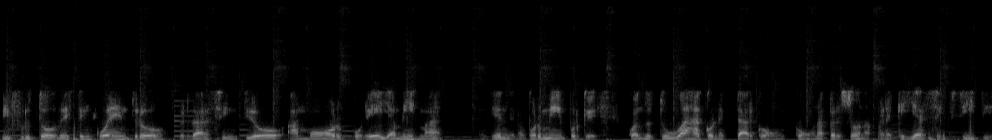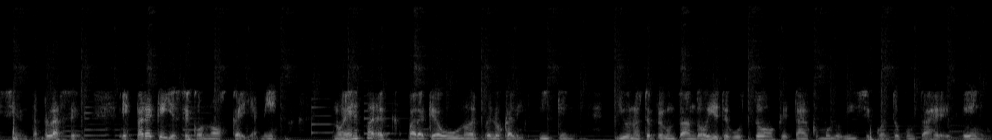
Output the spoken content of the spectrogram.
disfrutó de este encuentro, ¿verdad? Sintió amor por ella misma ¿entiendes? No por mí, porque cuando tú vas a conectar con, una persona para que ella se excite y sienta placer, es para que ella se conozca ella misma. No es para, para que a uno después lo califiquen y uno esté preguntando, oye, ¿te gustó? ¿Qué tal? ¿Cómo lo dice? ¿Cuánto puntaje tengo?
